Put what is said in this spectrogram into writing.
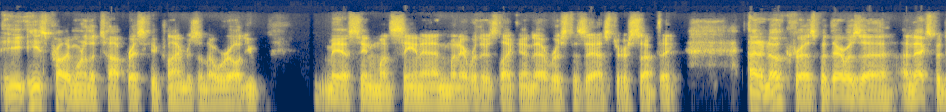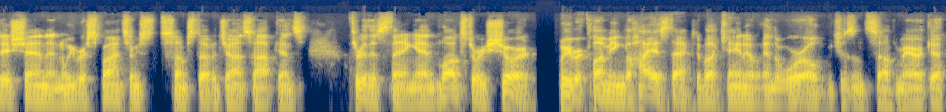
He, he's probably one of the top rescue climbers in the world. You may have seen him on CNN whenever there's like an Everest disaster or something. I don't know, Chris, but there was a an expedition, and we were sponsoring some stuff at Johns Hopkins through this thing. And long story short, we were climbing the highest active volcano in the world, which is in South America.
